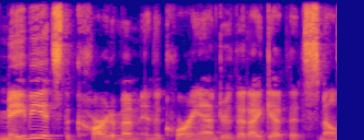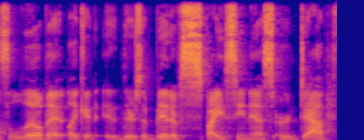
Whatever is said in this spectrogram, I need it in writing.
Maybe it's the cardamom and the coriander that I get that smells a little bit like it, it there's a bit of spiciness or depth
